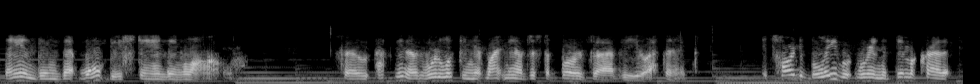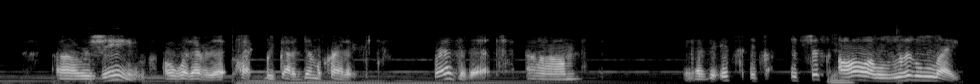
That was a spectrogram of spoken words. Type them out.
standing that won't be standing long. So, uh, you know, we're looking at right now just a bird's eye view, I think. It's hard to believe we're in a democratic uh, regime or whatever. That heck, we've got a Democratic president. Um, you know, it's it's it's just Yeah. all a little late.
